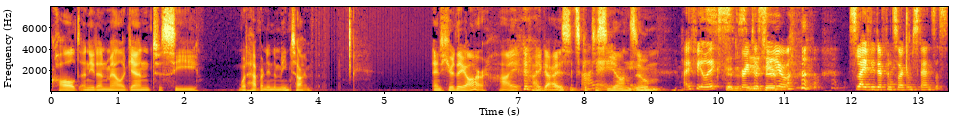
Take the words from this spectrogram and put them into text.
called Anita and Mel again to see what happened in the meantime. And here they are. Hi, hi guys. It's good to see you on Zoom. Hi, Felix. Good to Great see to you see you. Slightly different circumstances.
